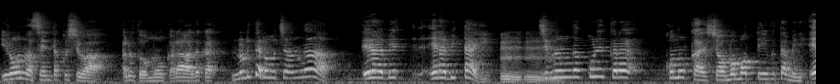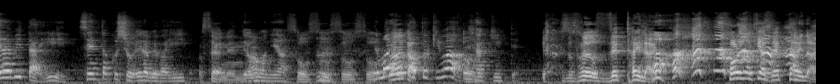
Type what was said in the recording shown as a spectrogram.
いろんな選択肢はあると思うからだからのり太郎ちゃんが選べ選びたいうんうんうん。自分がこれからこの会社を守っていくために選びたい選択肢を選べばいいそうやねんって思うにやな。そうそうそうそう。で迷った時はうん100均って、いやそれは絶対ない。それだけは絶対ない。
